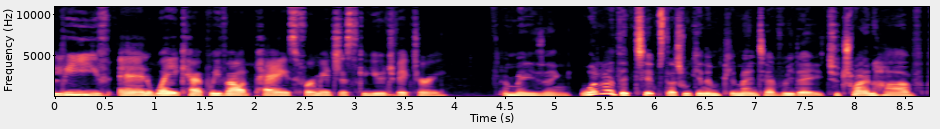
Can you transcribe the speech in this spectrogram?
leave and wake up without pains, for me it's just a huge victory amazing what are the tips that we can implement every day to try and have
